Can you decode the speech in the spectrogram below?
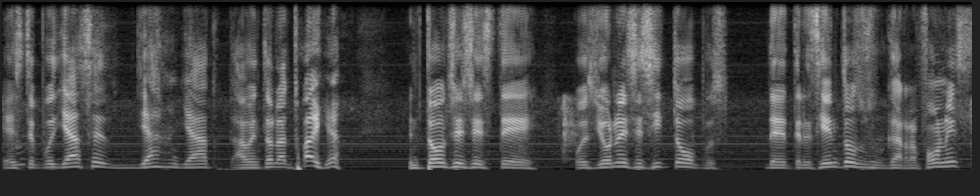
este, pues ya se, ya, ya aventó la toalla. Entonces, este, pues yo necesito, pues, de 300 garrafones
